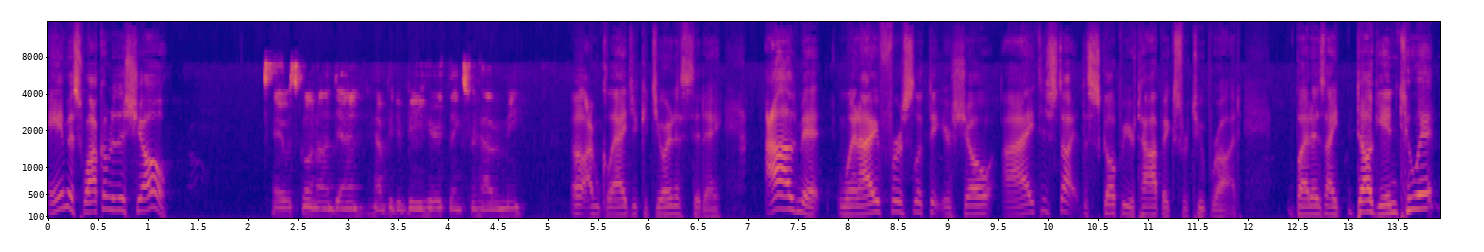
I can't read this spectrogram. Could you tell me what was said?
Amos, welcome to the show. Hey, what's going on, Dan? Happy to be here. Thanks for having me. Oh, I'm glad you could join us today. I'll admit, when I first looked at your show, I just thought the scope of your topics were too broad. But as I dug into it,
